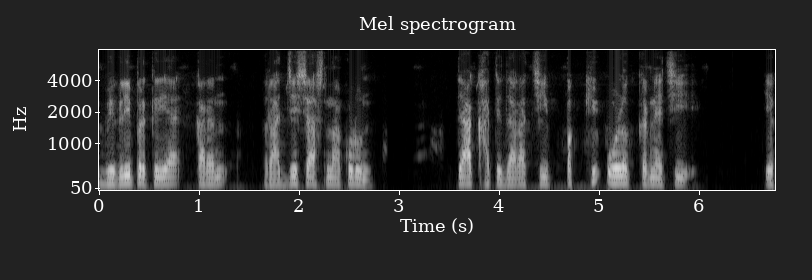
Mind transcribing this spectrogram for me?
वेगळी प्रक्रिया आहे. कारण राज्य शासनाकडून त्या खातेदाराची पक्की ओळख करण्याची एक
